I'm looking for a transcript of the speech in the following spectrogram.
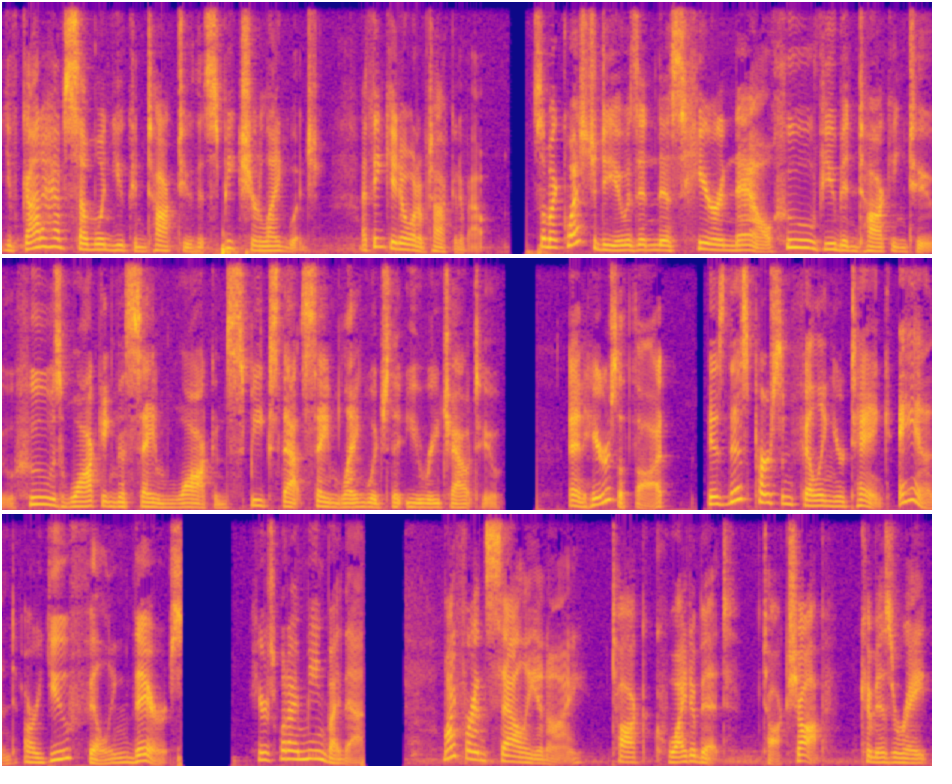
You've got to have someone you can talk to that speaks your language. I think you know what I'm talking about. So, my question to you is in this here and now who have you been talking to? Who's walking the same walk and speaks that same language that you reach out to? And here's a thought Is this person filling your tank? And are you filling theirs? Here's what I mean by that my friend Sally and I talk quite a bit, talk shop, commiserate,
